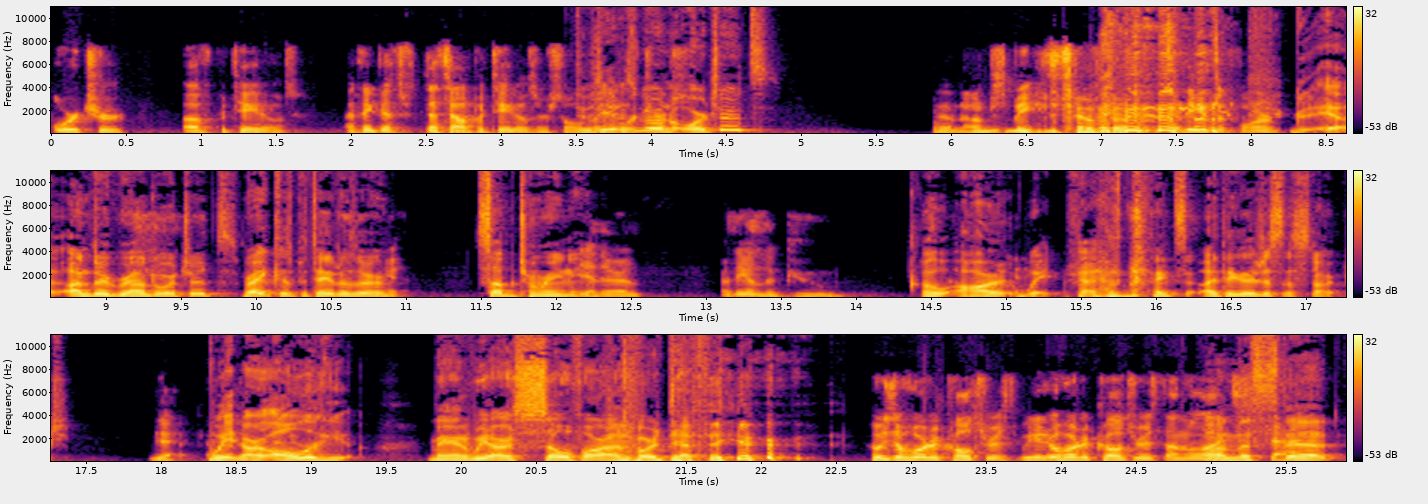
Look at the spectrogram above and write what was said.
orchard of potatoes. I think that's that's how potatoes are sold. Do like potatoes grow in orchards. I don't know. I'm just making stuff up. I think it's a farm. Yeah, Underground orchards, right? Because potatoes are Yeah. Subterranean. Yeah, they're. A, are they a legume? oh, are wait? I don't think so. I think they're just a starch. Yeah. Wait, are all of you? Man, we are so far out of our depth here Who's a horticulturist? We need a horticulturist on the line. on the Stat. stat.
